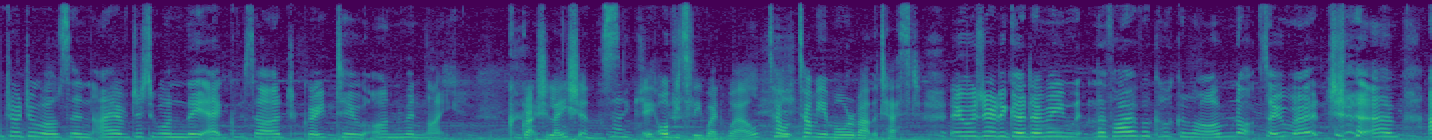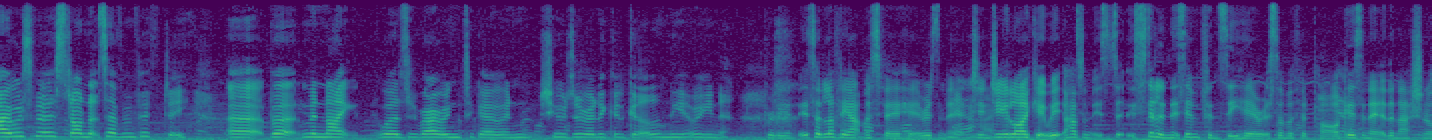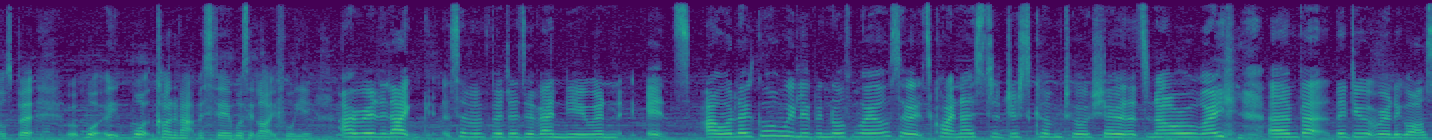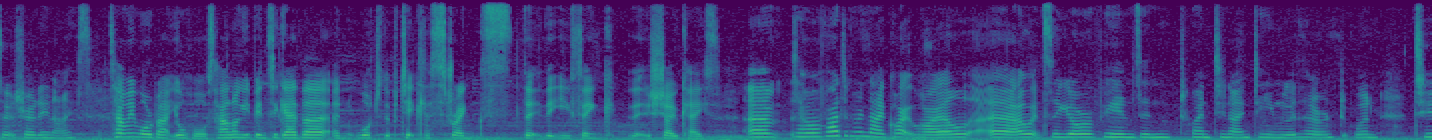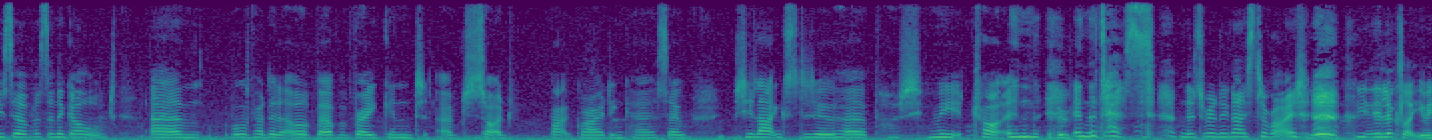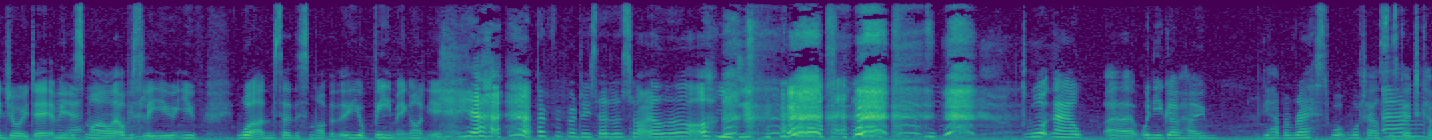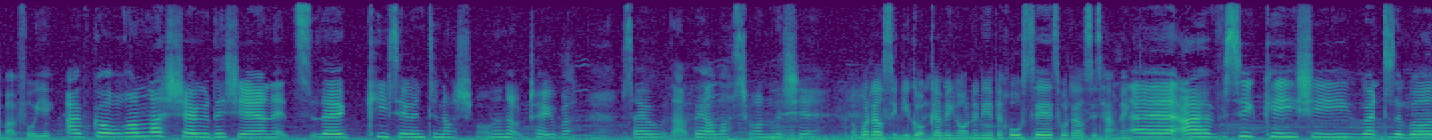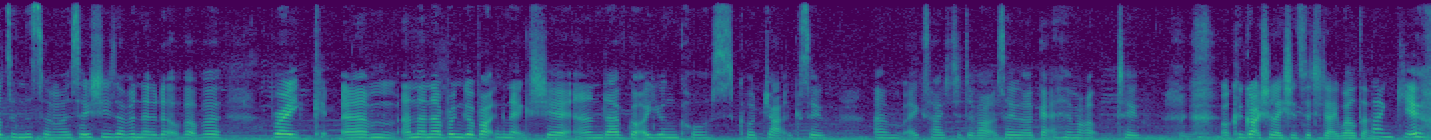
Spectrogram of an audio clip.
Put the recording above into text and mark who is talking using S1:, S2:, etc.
S1: I'm Georgia Wilson. I have just won the Equisage Grade 2 on midnight.
S2: Congratulations.
S1: Thank you.
S2: It obviously went well. Tell, tell me more about the test.
S1: It was really good. I mean, the 5 o'clock alarm, not so much. um, I was first on at 7.50, uh, but midnight was raring to go and she was a really good girl in the arena.
S2: Brilliant. It's a lovely atmosphere here, isn't it?
S1: Yeah.
S2: Do, do you like it? It hasn't. It's, it's still in its infancy here at Somerford Park,
S1: Yeah.
S2: isn't it? At the Nationals. But what what kind of atmosphere was it like for you?
S1: I really like Summerford as a venue and it's our local. We live in North Wales, so it's quite nice to just come to a show that's an hour away. Um, but they do it really well, so it's really nice.
S2: Tell me more about your horse. How long you've been together, and what are the particular strengths that, that you think that showcase?
S1: Um, so I've had him in quite a while. Uh, I went to the Europeans in 2019 with her and won two silvers and a gold. Um, but we've had a little bit of a break and I've just started back riding her. So she likes to do her posh meat trot in in the test, and it's really nice to ride.
S2: You- It looks like you enjoyed it. I mean,
S1: Yeah.
S2: the smile. Obviously, you you've won, so the smile. But you're beaming, aren't you?
S1: yeah, everybody says I smile a lot.
S2: What now? Uh, when you go home, do you have a rest? What what else is going to
S1: Um,
S2: come up for you?
S1: I've got one last show this year, and it's the Keysoe International in October. So that'll be our last one this year.
S2: And what else have you got going on? Any other horses? What else is happening?
S1: Uh, I have Suki. She went to the Worlds in the summer, so she's having a little bit of a break. Um, and then I'll bring her back next year. And I've got a young horse called Jack, so I'm excited about. So I'll get him out too.
S2: Well, congratulations for today. Well done.
S1: Thank you.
